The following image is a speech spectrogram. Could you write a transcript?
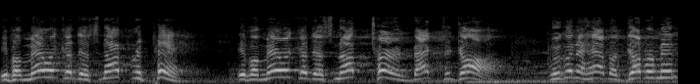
If America does not repent, if America does not turn back to God, we're going to have a government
